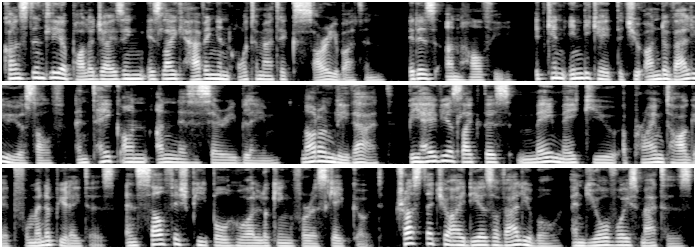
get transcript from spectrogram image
Constantly apologizing is like having an automatic sorry button. It is unhealthy. It can indicate that you undervalue yourself and take on unnecessary blame. Not only that, behaviors like this may make you a prime target for manipulators and selfish people who are looking for a scapegoat. Trust that your ideas are valuable and your voice matters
